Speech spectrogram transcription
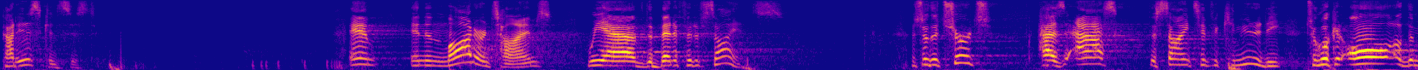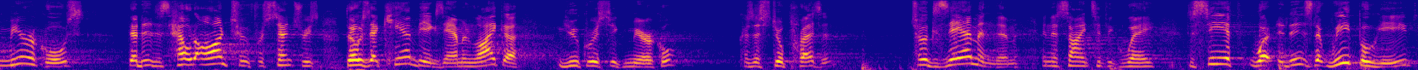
God is consistent. And, and in modern times, we have the benefit of science. And so the church has asked the scientific community to look at all of the miracles that it has held on to for centuries, those that can be examined, like a Eucharistic miracle, because it's still present, to examine them in a scientific way to see if what it is that we believed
